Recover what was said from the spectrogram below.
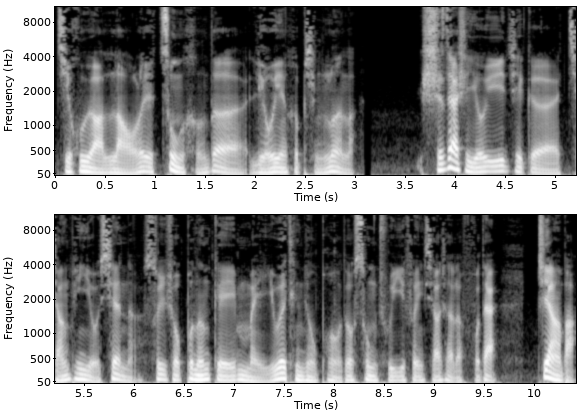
几乎要老泪纵横的留言和评论了。实在是由于这个奖品有限呢，所以说不能给每一位听众朋友都送出一份小小的福袋。这样吧，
